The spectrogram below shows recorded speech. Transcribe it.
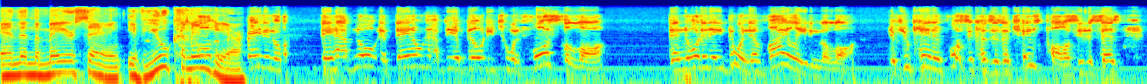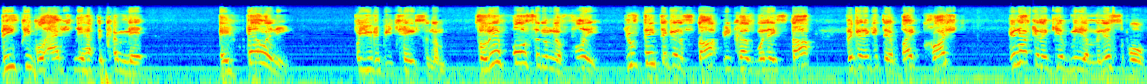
and then the mayor saying, "If you come in here. They have no. If they don't have the ability to enforce the law, then what are they doing? They're violating the law. If you can't enforce it because there's a chase policy that says these people actually have to commit a felony for you to be chasing them. So they're forcing them to flee. You think they're going to stop because when they stop, they're going to get their bike crushed? You're not going to give me a municipal,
